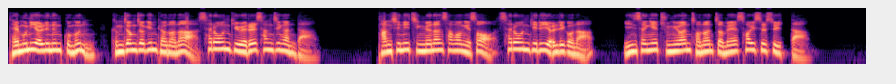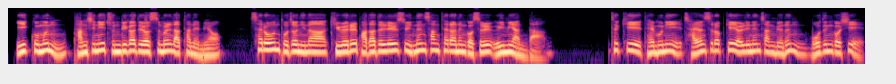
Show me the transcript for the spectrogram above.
대문이 열리는 꿈은 긍정적인 변화나 새로운 기회를 상징한다. 당신이 직면한 상황에서 새로운 길이 열리거나 인생의 중요한 전환점에 서 있을 수 있다. 이 꿈은 당신이 준비가 되었음을 나타내며 새로운 도전이나 기회를 받아들일 수 있는 상태라는 것을 의미한다. 특히 대문이 자연스럽게 열리는 장면은 모든 것이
